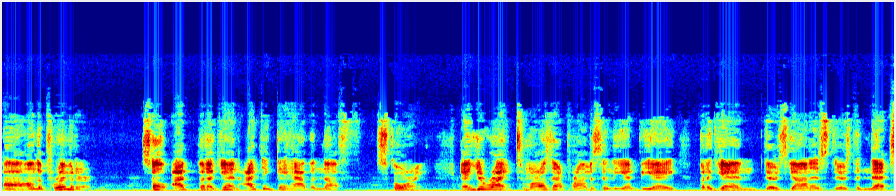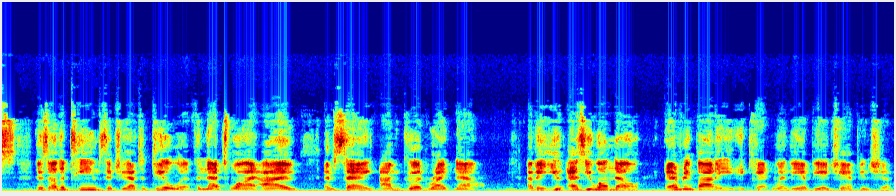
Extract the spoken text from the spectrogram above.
uh, on the perimeter. So, I. But again, I think they have enough scoring. And you're right. Tomorrow's not promising in the NBA, but again, there's Giannis, there's the Nets, there's other teams that you have to deal with, and that's why I am saying I'm good right now. I mean, you as you well know, everybody can't win the NBA championship,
